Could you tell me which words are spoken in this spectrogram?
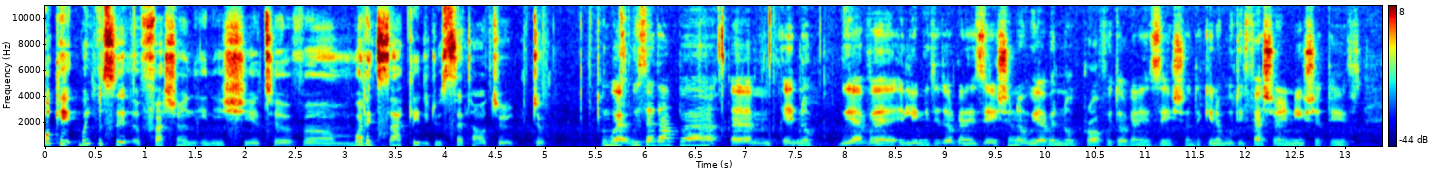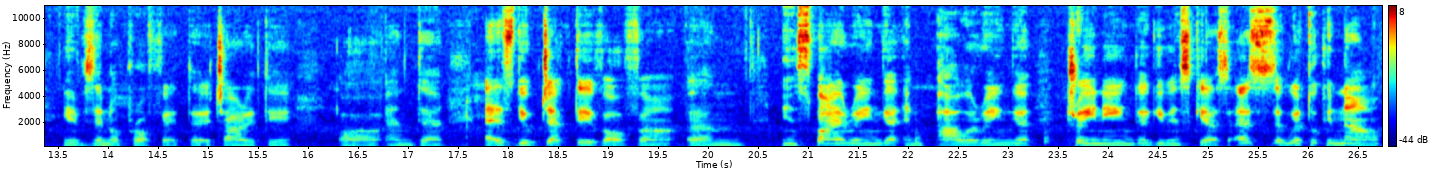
Okay, when you say a fashion initiative, um, what exactly did you set out to do? Well, we set up uh, um, a no. We have a, a limited organization and we have a no-profit organization. The Kinabuti Fashion Initiative is a no-profit, a charity, uh, and uh, has the objective of uh, um, inspiring, empowering, training, giving skills. As we are talking now,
